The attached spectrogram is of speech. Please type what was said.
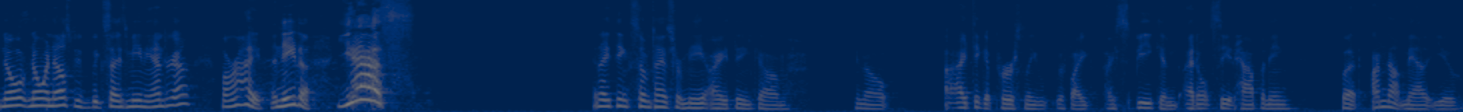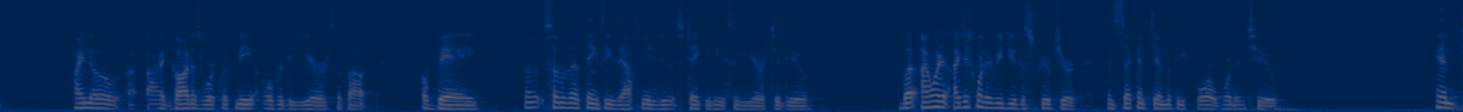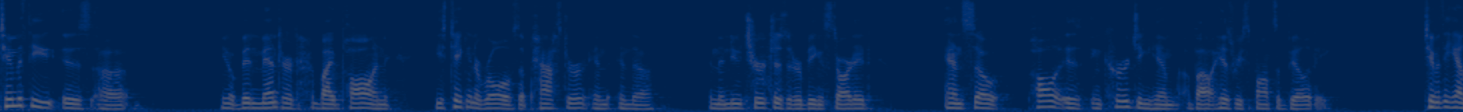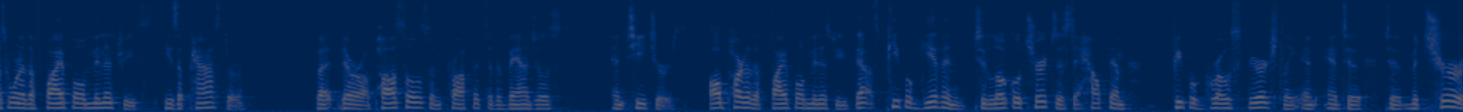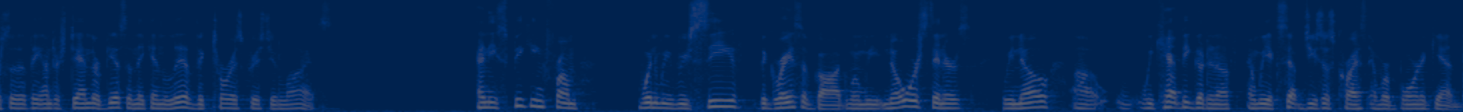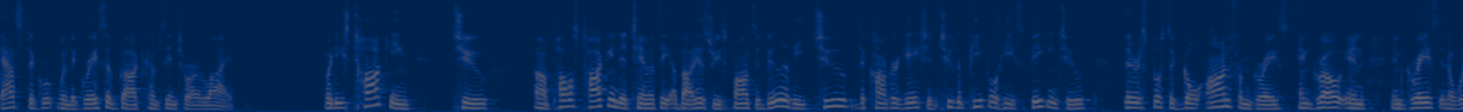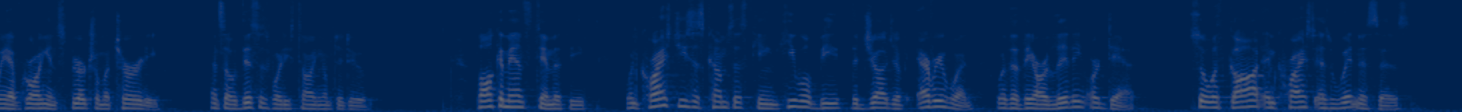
No, no one else besides me and Andrea? All right, Anita, yes! And I think sometimes for me, I think, um, you know, I take it personally if I, I speak and I don't see it happening, but I'm not mad at you. I know I, God has worked with me over the years about obeying. Some, some of the things He's asked me to do, it's taken me some years to do. But I, want I just want to read you the scripture in 2 Timothy 4 1 and 2. And Timothy is, uh, you know, been mentored by Paul, and he's taken a role as a pastor in, in, the, in the new churches that are being started. And so Paul is encouraging him about his responsibility. Timothy has one of the fivefold ministries. He's a pastor, but there are apostles and prophets and evangelists and teachers, all part of the fivefold ministry. That's people given to local churches to help them people grow spiritually and, and to, to mature so that they understand their gifts and they can live victorious Christian lives. And he's speaking from when we receive the grace of God, when we know we're sinners we know uh, we can't be good enough, and we accept Jesus Christ and we're born again. That's the gr- when the grace of God comes into our life. But he's talking to, uh, Paul's talking to Timothy about his responsibility to the congregation, to the people he's speaking to that are supposed to go on from grace and grow in, in grace in a way of growing in spiritual maturity. And so this is what he's telling them to do. Paul commands Timothy when Christ Jesus comes as king, he will be the judge of everyone, whether they are living or dead. So, with God and Christ as witnesses,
